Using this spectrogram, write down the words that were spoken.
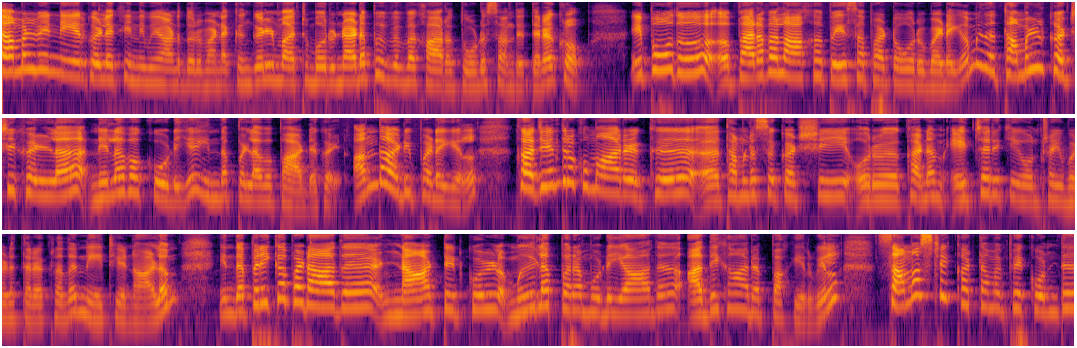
தமிழ்வின் நேயர்களுக்கு இனிமையானதொரு வணக்கங்கள். மற்றும் ஒரு நடப்பு விவகாரத்தோடு சந்தித்திருக்கிறோம். இப்போது பரவலாக பேசப்பட்ட ஒரு விடயம். இந்த தமிழ் கட்சிகளில் நிலவக்கூடிய இந்த பிளவுபாடுகள் அந்த அடிப்படையில் கஜேந்திரகுமாருக்கு தமிழரசு கட்சி ஒரு கடும் எச்சரிக்கை ஒன்றை விடுத்திருக்கிறது நேற்றைய நாளும். இந்த பிரிக்கப்படாத நாட்டிற்குள் மீளப்பெற முடியாத அதிகார பகிர்வில் சமஷ்டி கட்டமைப்பை கொண்டு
